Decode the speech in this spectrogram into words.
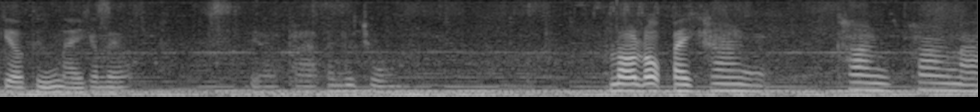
เกี่ยวถึงไหนกันแล้ว เดี๋ยวพาท่านผู้ชมเราเราไปข้างข้างข้างนา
